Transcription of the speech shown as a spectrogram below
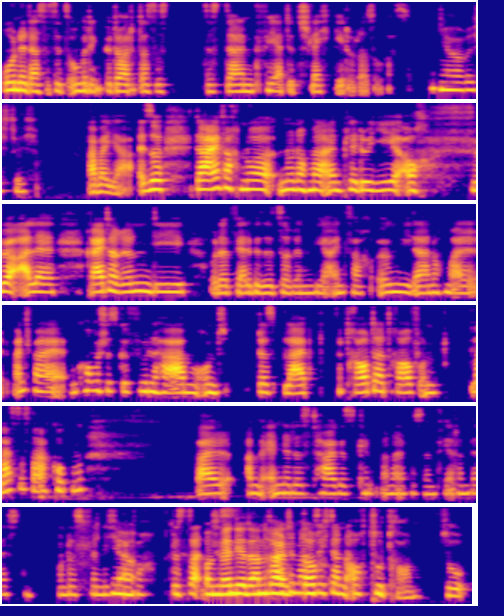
ohne dass es jetzt unbedingt bedeutet, dass es dass deinem Pferd jetzt schlecht geht oder sowas. Ja, richtig. Aber ja, also da einfach nur, nur noch mal ein Plädoyer auch für alle Reiterinnen, die oder Pferdebesitzerinnen, die einfach irgendwie da noch mal manchmal ein komisches Gefühl haben und das bleibt, vertraut da drauf und lasst es nachgucken, weil am Ende des Tages kennt man einfach sein Pferd am besten. Und das finde ich ja. einfach, das, das und wenn dir dann sollte halt man doch, sich dann auch zutrauen. So.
